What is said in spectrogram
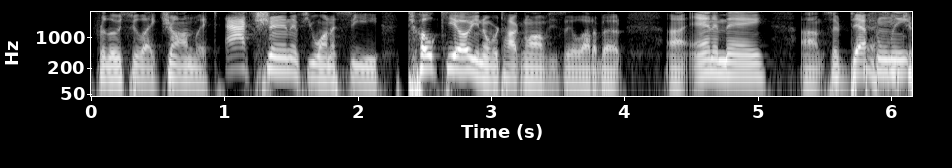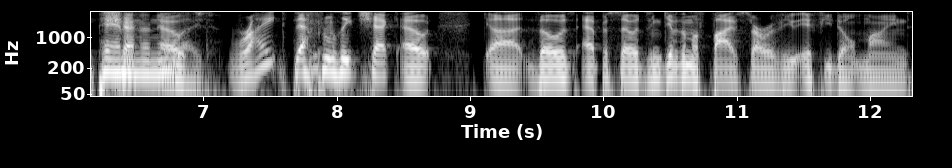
for those who like John Wick action. If you want to see Tokyo, you know, we're talking obviously a lot about uh, anime, um, so definitely Japan check in a out light. right? Definitely check out uh, those episodes and give them a five star review if you don't mind.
